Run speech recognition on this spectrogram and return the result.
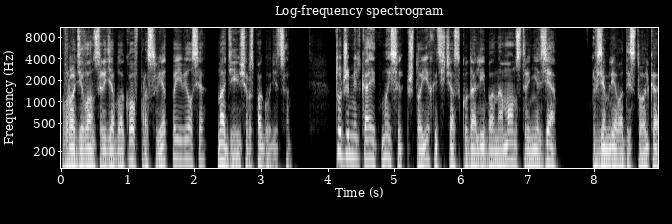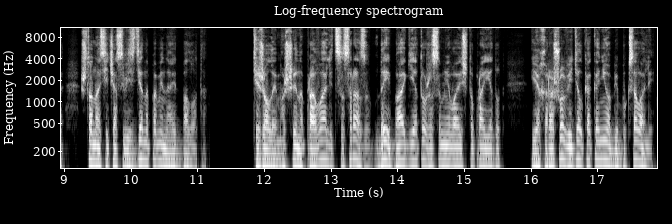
Вроде вон среди облаков просвет появился. Надеюсь, распогодится. Тут же мелькает мысль, что ехать сейчас куда-либо на монстре нельзя. В земле воды столько, что она сейчас везде напоминает болото. Тяжелая машина провалится сразу, да и баги я тоже сомневаюсь, что проедут. Я хорошо видел, как они обе буксовали,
